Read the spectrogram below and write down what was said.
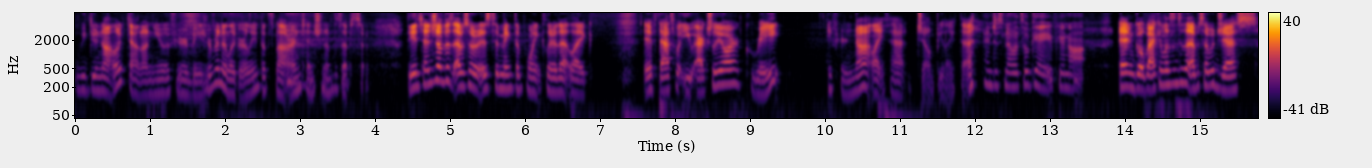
we do not look down on you if you're a beige or vanilla girly. That's not our intention of this episode. The intention of this episode is to make the point clear that like if that's what you actually are, great. If you're not like that, don't be like that. And just know it's okay if you're not. And go back and listen to the episode with Jess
